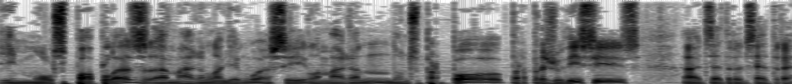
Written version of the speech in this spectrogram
i molts pobles amaguen la llengua, sí, l'amaguen doncs, per por, per prejudicis, etc etc.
